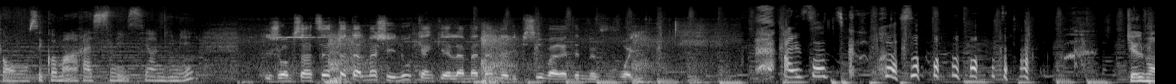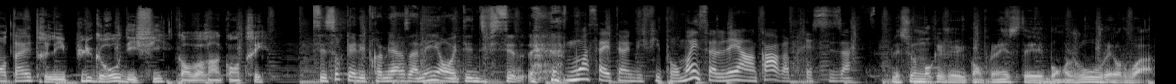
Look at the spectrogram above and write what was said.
qu'on sait comment enraciner ici, en guillemets. Je vais me sentir totalement chez nous quand que la madame de l'épicerie va arrêter de me vous voyer. Hey, ça, tu comprends ça? Quels vont être les plus gros défis qu'on va rencontrer? C'est sûr que les premières années ont été difficiles. moi, ça a été un défi pour moi et ça l'est encore après six ans. Les seuls mots que je comprenais, c'était bonjour et au revoir,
